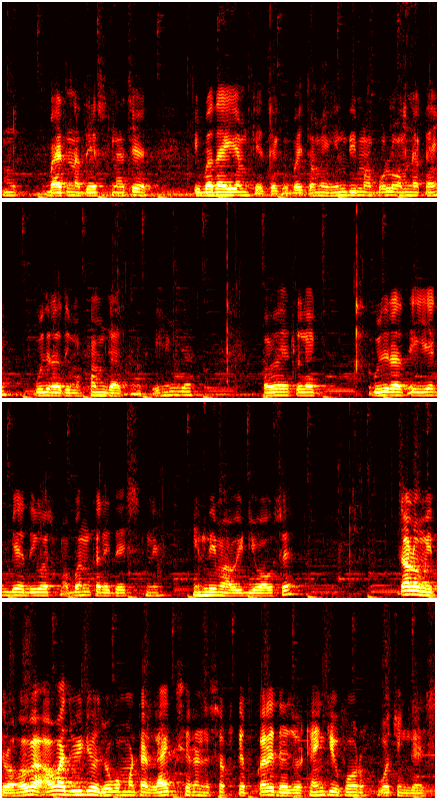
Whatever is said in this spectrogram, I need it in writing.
અમુક બહારના દેશના છે, એ બધા એમ કહે છે કે ભાઈ તમે હિન્દીમાં બોલો, અમને કંઈ ગુજરાતીમાં સમજાતું નથી સમજ્યા હવે એટલે ગુજરાતી એક બે દિવસમાં બંધ કરી દઈશ ને હિન્દીમાં વીડિયો આવશે. ચાલો મિત્રો, હવે આવા જ વીડિયો જોવા માટે લાઇક શેર અને સબસ્ક્રાઈબ કરી દેજો. Thank you for watching guys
